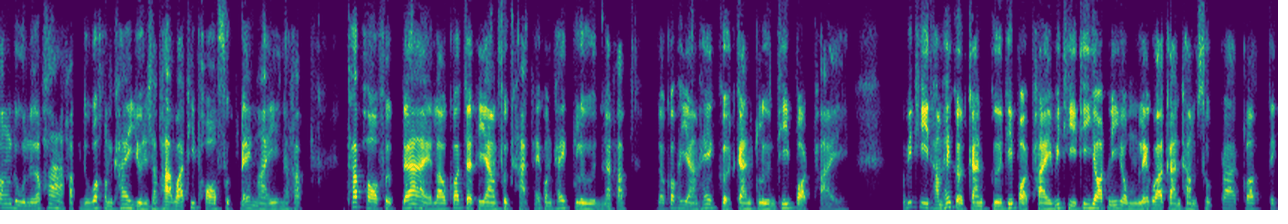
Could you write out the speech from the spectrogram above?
ต้องดูเนื้อผ้าครับ ดูว่าคนไข้อยู่ในสภาวะที่พอฝึกได้ไหมนะครับ ถ้าพอฝึกได้เราก็จะพยายามฝึกหัดให้คนไข้กลืนนะครับ แล้วก็พยายามให้เกิดการกลืนที่ปลอดภัย วิธีทำให้เกิดการกลืนที่ปลอดภัย วิธีที่ยอดนิยมเรียกว่าการทำ supraglottic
